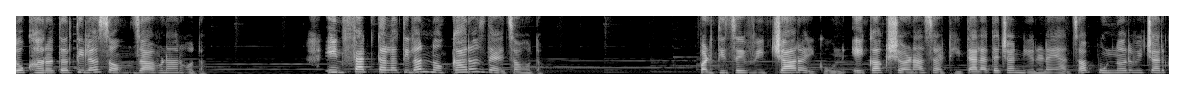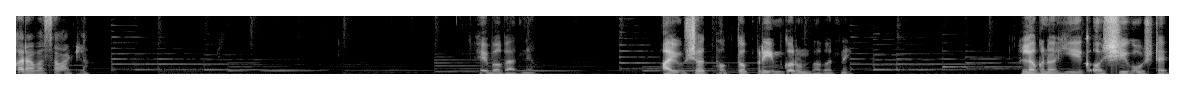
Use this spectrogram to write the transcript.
तो खर तर तिला समजावणार होता. इनफॅक्ट त्याला तिला नकारच द्यायचा होता. पण तिचे विचार ऐकून एका क्षणासाठी त्याला त्याच्या निर्णयाचा पुनर्विचार करावासा वाटला. हे बघ आज्ञा. आयुष्यात फक्त प्रेम करून भागत नाही. लग्न ही एक अशी गोष्ट आहे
